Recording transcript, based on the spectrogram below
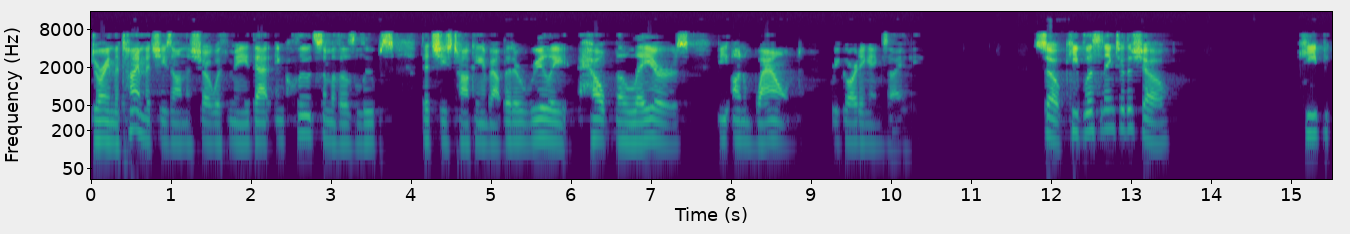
during the time that she's on the show with me that includes some of those loops that she's talking about that are really help the layers be unwound regarding anxiety. So keep listening to the show. Keep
